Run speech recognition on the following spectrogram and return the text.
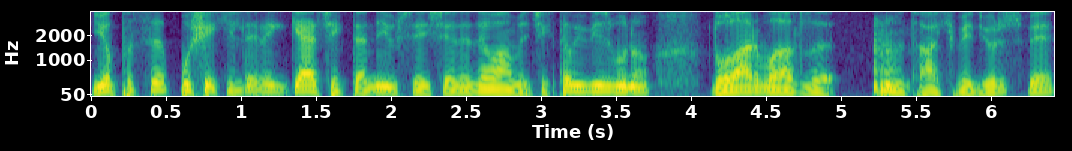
Yapısı bu şekilde ve gerçekten de yükselişlerine devam edecek. Tabii biz bunu dolar bazlı takip ediyoruz ve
